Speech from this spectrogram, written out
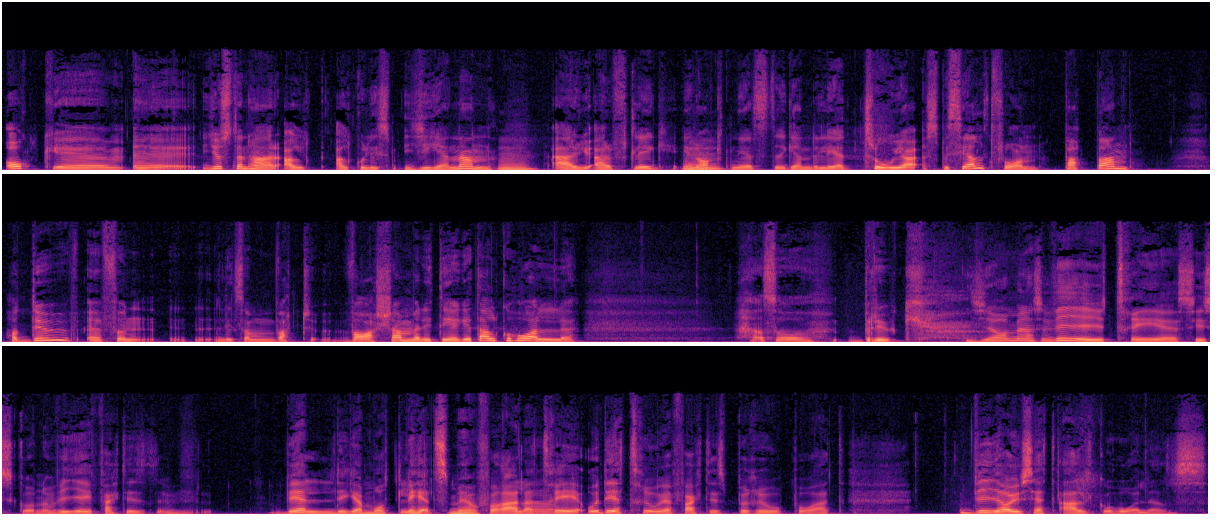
Och eh, eh, just den här al alkoholismgenen mm. är ju ärftlig i mm. rakt nedstigande led tror jag, speciellt från pappan. Har du eh, fun, liksom varit varsam med ditt eget alkohol Alltså bruk? Ja men alltså vi är ju tre syskon och vi är faktiskt väldiga måttlighetsmänniskor alla ja. tre och det tror jag faktiskt beror på att vi har ju sett alkoholens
